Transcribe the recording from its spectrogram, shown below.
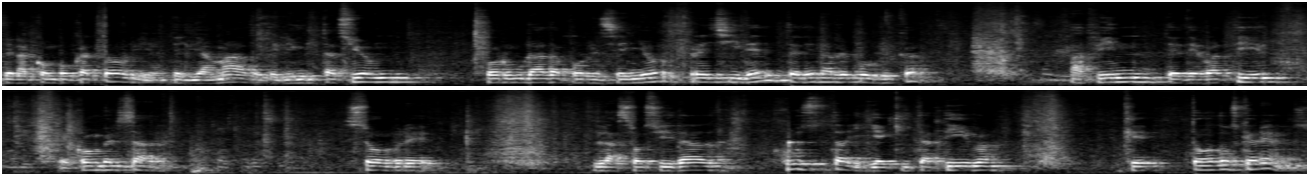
de la convocatoria, del llamado, de la invitación formulada por el señor presidente de la República a fin de debatir, de conversar sobre la sociedad justa y equitativa que todos queremos.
